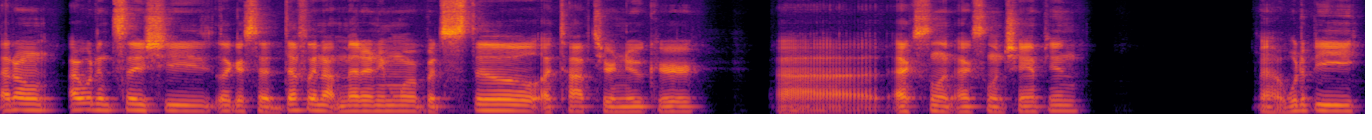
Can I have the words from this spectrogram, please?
I don't. I wouldn't say she. Like I said, definitely not meta anymore, but still a top tier nuker. Uh, excellent, excellent champion. Uh, would it be?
